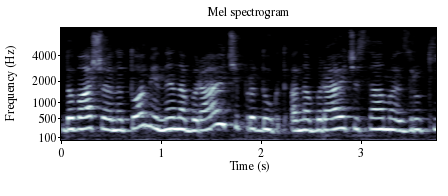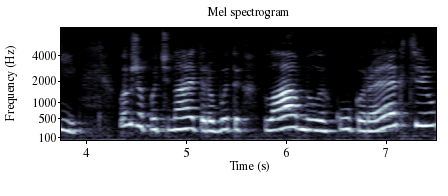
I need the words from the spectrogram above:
до вашої анатомії, не набираючи продукт, а набираючи саме з руки. Ви вже починаєте робити плавну легку корекцію.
